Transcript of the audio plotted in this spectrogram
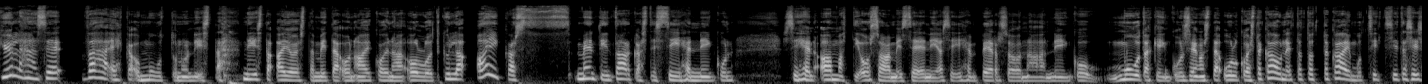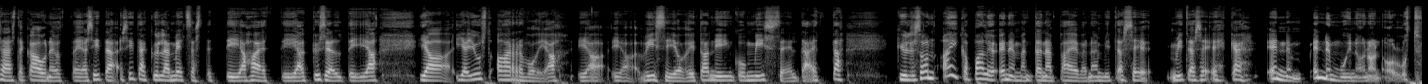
kyllähän se vähän ehkä on muuttunut niistä, niistä ajoista, mitä on aikoinaan ollut. Että kyllä aika mentiin tarkasti siihen, niin kuin, siihen ammattiosaamiseen ja siihen persoonaan niin kuin muutakin kuin se on sitä ulkoista kauneutta totta kai, mutta sit sitä sisäistä kauneutta ja sitä, sitä kyllä metsästettiin ja haettiin ja kyseltiin ja, ja, ja just arvoja ja, ja visioita niin kuin misseiltä, että kyllä se on aika paljon enemmän tänä päivänä, mitä se, mitä se ehkä ennen, ennen muinoin on ollut.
